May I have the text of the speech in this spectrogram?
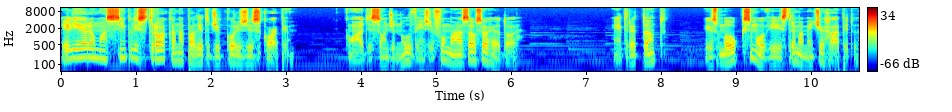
ele era uma simples troca na paleta de cores de Scorpion, com a adição de nuvens de fumaça ao seu redor. Entretanto, Smoke se movia extremamente rápido.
